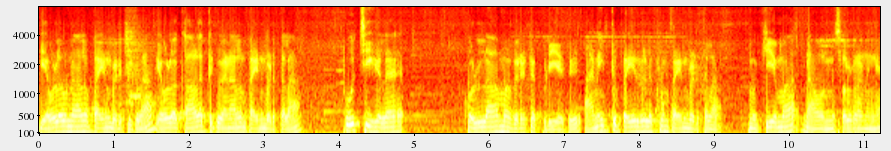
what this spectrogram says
எவ்வளவு நாளும் பயன்படுத்திக்கலாம். எவ்வளோ காலத்துக்கு வேணாலும் பயன்படுத்தலாம். பூச்சிகளை கொல்லாமல் விரட்டக்கூடியது. அனைத்து பயிர்களுக்கும் பயன்படுத்தலாம். முக்கியமாக நான் ஒன்று சொல்கிறேனுங்க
